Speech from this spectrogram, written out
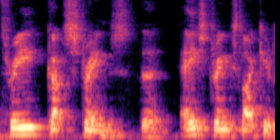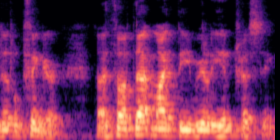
three gut strings. The A string's like your little finger. I thought that might be really interesting.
